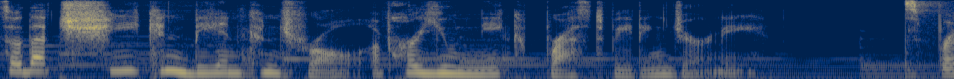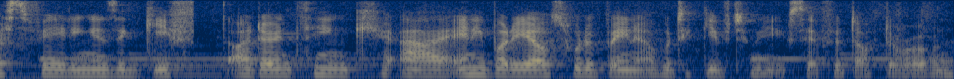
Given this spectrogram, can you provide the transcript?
so that she can be in control of her unique breastfeeding journey. Breastfeeding is a gift I don't think uh, anybody else would have been able to give to me except for Dr. Robin.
